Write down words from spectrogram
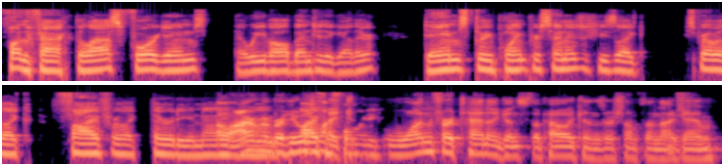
fun fact: the last four games that we've all been to together, Dame's three point percentage, he's like he's probably like five for like thirty and nine. Oh, I remember he five went for like 40. one for ten against the Pelicans or something that game.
